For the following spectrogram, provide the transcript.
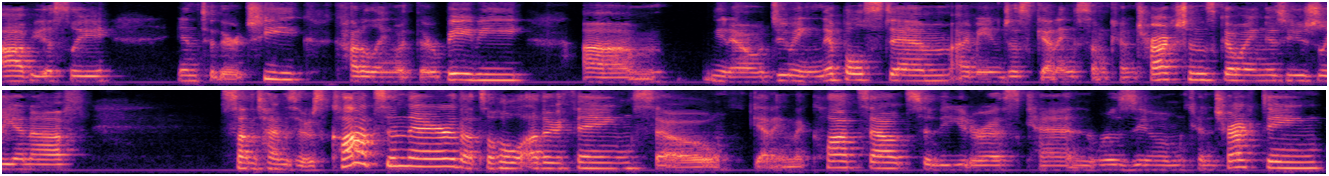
obviously, into their cheek, cuddling with their baby, um, you know, doing nipple stim. I mean, just getting some contractions going is usually enough. Sometimes there's clots in there. That's a whole other thing. So, getting the clots out so the uterus can resume contracting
